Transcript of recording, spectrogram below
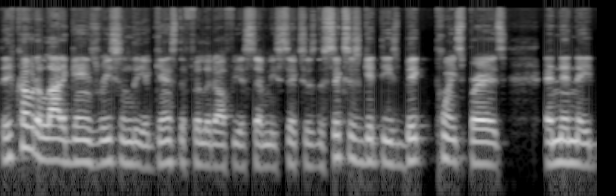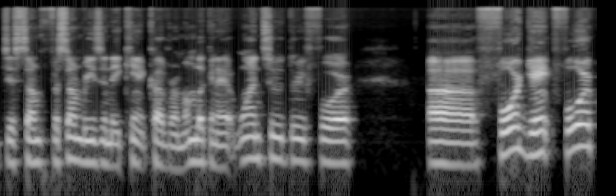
they've covered a lot of games recently against the Philadelphia 76ers. The Sixers get these big point spreads, and then they just some for some reason they can't cover them. I'm looking at one, two, three, four, uh, four game, four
